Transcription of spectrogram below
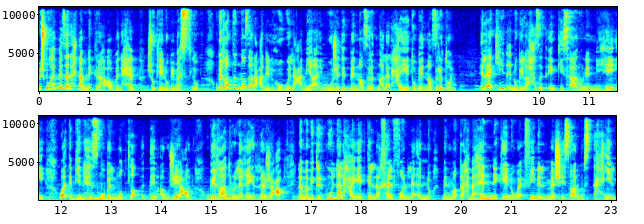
مش مهم إذا نحن بنكره أو بنحب شو كانوا بيمثلوا وبغض النظر عن الهوة العميقة إن وجدت بين نظرتنا للحياة وبين نظرتهم. الأكيد إنه بلحظة انكسارهم النهائي وقت بينهزموا بالمطلق قدام أوجاعهم وبيغادروا لغير رجعة لما بيتركوا لنا الحياة كلها خلفهم لأنه من مطرح ما هن كانوا واقفين المشي صار مستحيل.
